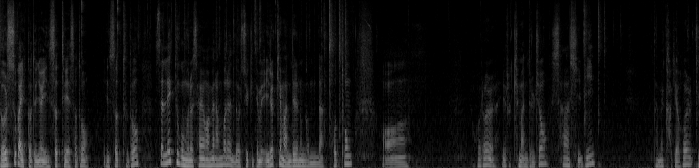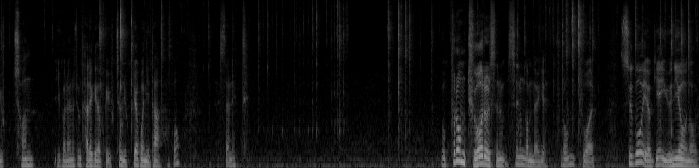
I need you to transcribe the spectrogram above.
넣을 수가 있거든요. 인서트에서도 인서트도 셀렉트 구문을 사용하면 한 번에 넣을 수 있기 때문에 이렇게 만드는 겁니다. 보통 어 이거를 이렇게 만들죠. 42 그다음에 가격을 6,000 이번에는 좀 다르게 넣고 6,600원이다 하고 셀렉트 from 듀얼을 쓰는, 쓰는 겁니다. 이게. from 듀얼 쓰고 여기에 유니온 올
